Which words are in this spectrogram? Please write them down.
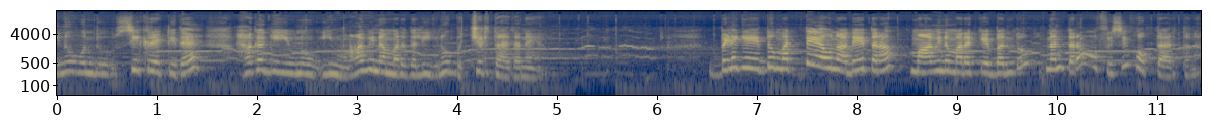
ಏನೋ ಒಂದು ಸೀಕ್ರೆಟ್ ಇದೆ. ಹಾಗಾಗಿ ಇವನು ಈ ಮಾವಿನ ಮರದಲ್ಲಿ ಏನೋ ಬಚ್ಚಿಡ್ತಾ ಇದ್ದಾನೆ. ಬೆಳಗ್ಗೆ ಎದ್ದು ಮತ್ತೆ ಅವನು ಅದೇ ಥರ ಮಾವಿನ ಮರಕ್ಕೆ ಬಂದು ನಂತರ ಆಫೀಸಿಗೆ ಹೋಗ್ತಾ ಇರ್ತಾನೆ.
